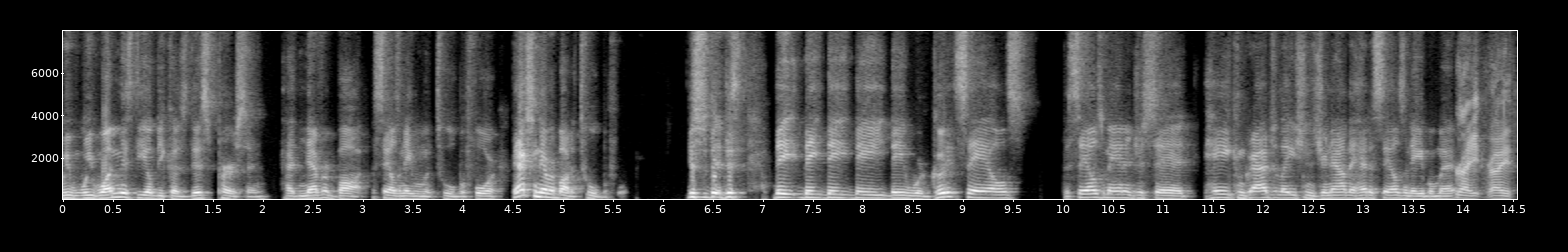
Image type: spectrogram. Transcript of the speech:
We, we won this deal because this person had never bought a sales enablement tool before. They actually never bought a tool before. This is this they they they they they were good at sales. The sales manager said, "Hey, congratulations, you're now the head of sales enablement." Right, right.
